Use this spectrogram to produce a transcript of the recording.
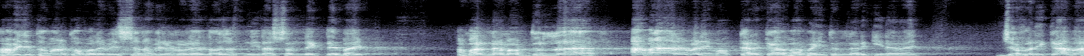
আমি যে তোমার কপালে বিশ্ব নবীর নজর- নিদর্শন দেখতে পাই আমার নাম আব্দুল্লাহ, আমার বাড়ি মক্কার কাবা বাইতুল্লাহর কিনারায়। যখনই কাবা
